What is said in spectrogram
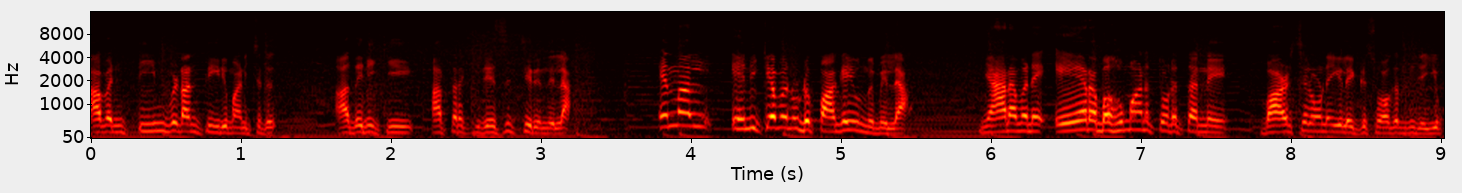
അവൻ ടീം വിടാൻ തീരുമാനിച്ചത്. അതെനിക്ക് അത്രയ്ക്ക് രസിച്ചിരുന്നില്ല. എന്നാൽ എനിക്കവനോട് പകയൊന്നുമില്ല. ഞാൻ അവനെ ഏറെ ബഹുമാനത്തോടെ തന്നെ ബാഴ്സലോണയിലേക്ക് സ്വാഗതം ചെയ്യും.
